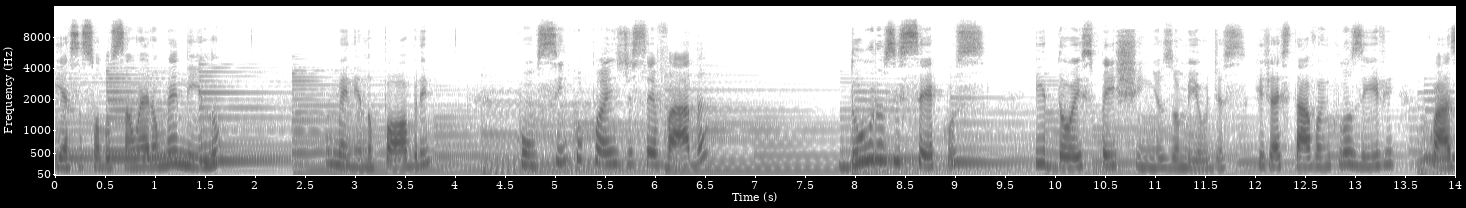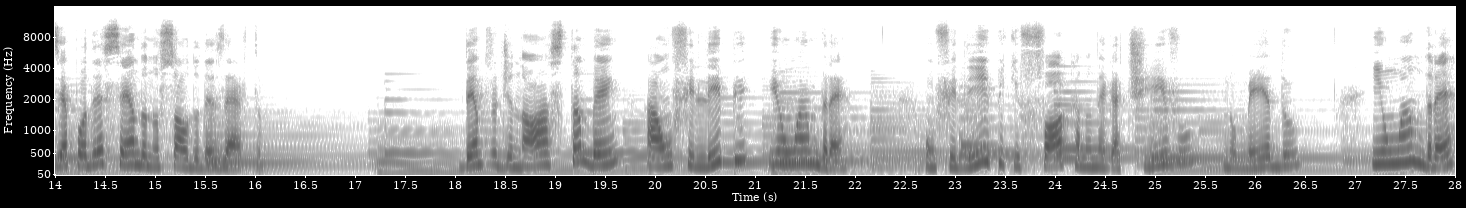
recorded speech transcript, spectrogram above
E essa solução era um menino, um menino pobre, com cinco pães de cevada, duros e secos, e dois peixinhos humildes, que já estavam inclusive quase apodrecendo no sol do deserto. Dentro de nós também há um Felipe e um André. Um Felipe que foca no negativo, no medo, e um André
